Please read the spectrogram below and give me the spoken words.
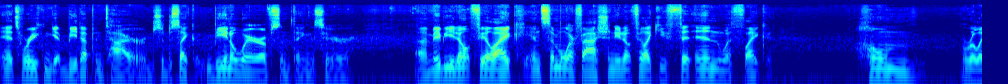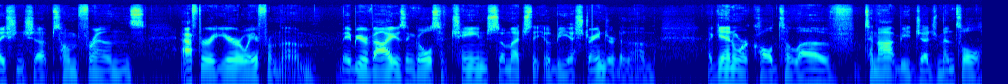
it's where you can get beat up and tired. So just like being aware of some things here. Uh, maybe you don't feel like, in similar fashion, you don't feel like you fit in with like home relationships, home friends after a year away from them. Maybe your values and goals have changed so much that you'll be a stranger to them. Again, we're called to love, to not be judgmental.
